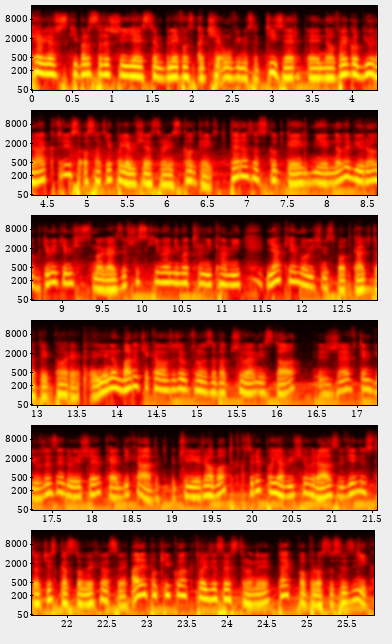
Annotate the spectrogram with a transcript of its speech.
Hej, witam wszystkich bardzo serdecznie, ja jestem Blayfox, a dzisiaj omówimy sobie teaser e, nowego biura, który ostatnio pojawił się na stronie Scott Games. Teraz na Scott Games widnieje nowe biuro, gdzie będziemy się zmagać ze wszystkimi animatronikami, jakie mogliśmy spotkać do tej pory. E, Jedną bardzo ciekawą rzeczą, którą zobaczyłem jest to, że w tym biurze znajduje się Candy Card, czyli robot, który pojawił się raz w jednym slocie z Customowych Nocy, ale po kilku aktualizacjach strony tak po prostu se znikł,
